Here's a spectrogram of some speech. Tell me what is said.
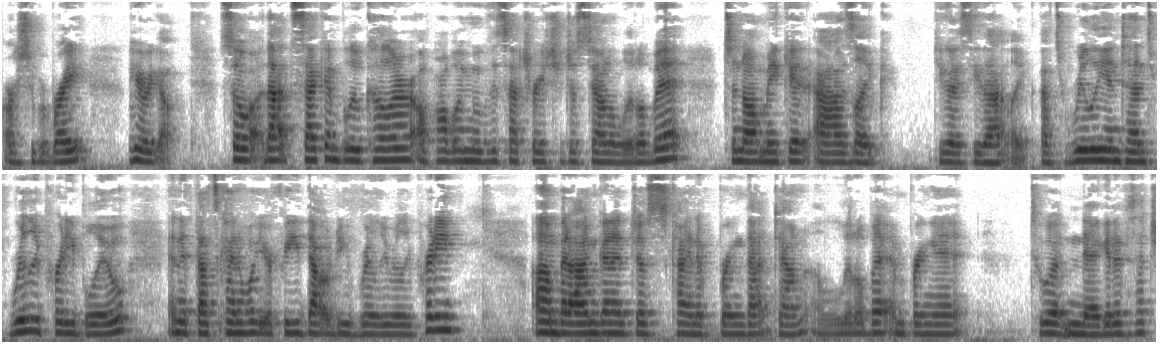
are super bright. Here we go. So that second blue color, I'll probably move the saturation just down a little bit to not make it as like, do you guys see that? Like that's really intense, really pretty blue. And if that's kind of what your feed, that would be really, really pretty. Um, but I'm gonna just kind of bring that down a little bit and bring it to a negative sat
